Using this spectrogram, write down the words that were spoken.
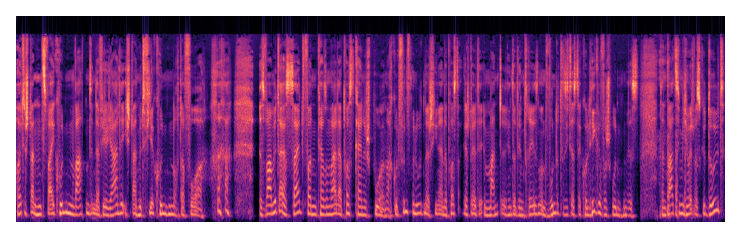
Heute standen zwei Kunden wartend in der Filiale. Ich stand mit vier Kunden noch davor. es war Mittagszeit, von Personal der Post keine Spur. Nach gut fünf Minuten erschien eine Postangestellte im Mantel hinter dem Tresen und wunderte sich, dass der Kollege verschwunden ist. Dann bat sie mich um etwas Geduld,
